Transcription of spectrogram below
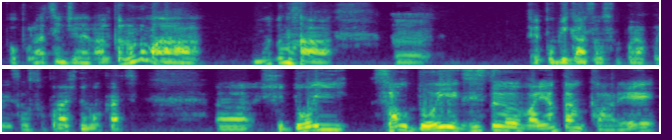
populație în general, că nu numai, nu numai uh, republicani s-au supărat pe ei, s-au supărat și democrați. Uh, și doi, sau doi, există varianta în care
